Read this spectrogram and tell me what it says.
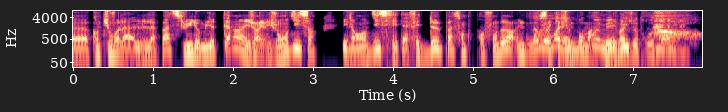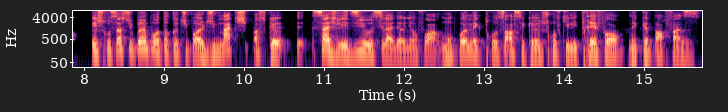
Euh, quand tu vois la, la passe, lui il est au milieu de terrain et genre il joue en 10. hein. Il est en 10 et il t'a fait deux passes en profondeur, une Non, pour mais moi, Saka et j'ai une pour beaucoup aimé le match de Trossard. Et je trouve ça super important que tu parles du match parce que euh, ça, je l'ai dit aussi la dernière fois. Mon problème avec Trossard, c'est que je trouve qu'il est très fort, mais que par phase.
